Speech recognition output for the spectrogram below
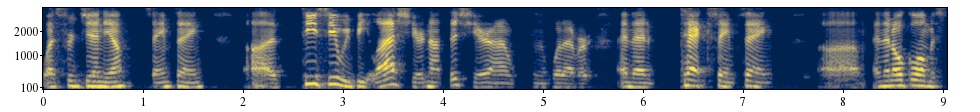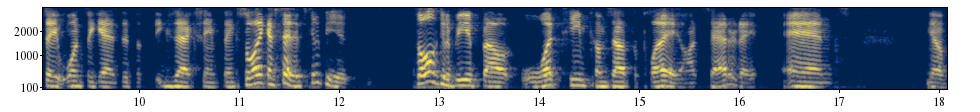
West Virginia, same thing. Uh, TCU we beat last year, not this year. I don't, whatever. And then Tech, same thing. Um, and then Oklahoma State once again did the exact same thing. So, like I said, it's going to be it's all going to be about what team comes out to play on Saturday. And you know,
